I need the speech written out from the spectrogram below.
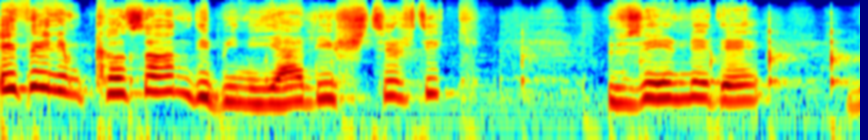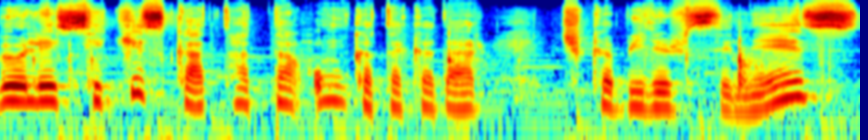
Efendim kazan dibini yerleştirdik. Üzerine de böyle 8 kat hatta 10 kata kadar çıkabilirsiniz.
